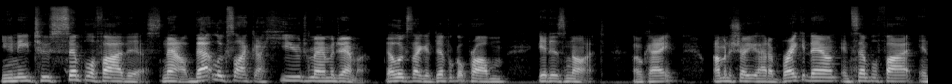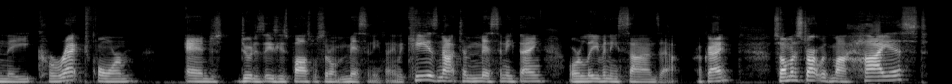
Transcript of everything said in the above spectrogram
You need to simplify this. Now, that looks like a huge mamma jamma. That looks like a difficult problem. It is not. Okay? I'm going to show you how to break it down and simplify it in the correct form and just do it as easy as possible so don't miss anything. The key is not to miss anything or leave any signs out, okay? So I'm to start with my highest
